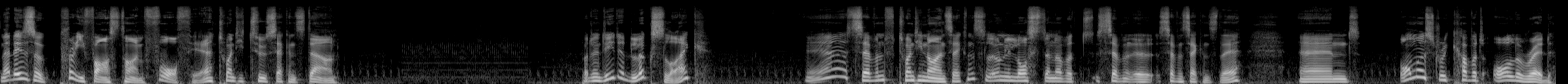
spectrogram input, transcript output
That is a pretty fast time. Fourth here. 22 seconds down. But indeed it looks like yeah, seventh, 29 seconds. Only lost another seven, uh, seven seconds there. And almost recovered all the red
